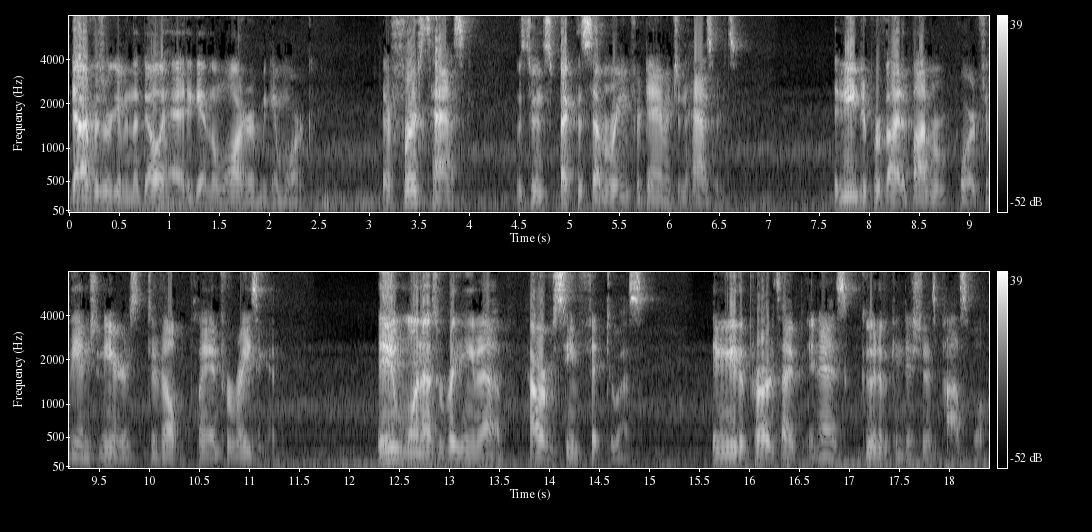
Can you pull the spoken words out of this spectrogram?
Divers were given the go ahead to get in the water and begin work. Their first task was to inspect the submarine for damage and hazards. They needed to provide a bottom report for the engineers to develop a plan for raising it. They didn't want us rigging it up, however seemed fit to us. They needed the prototype in as good of a condition as possible.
